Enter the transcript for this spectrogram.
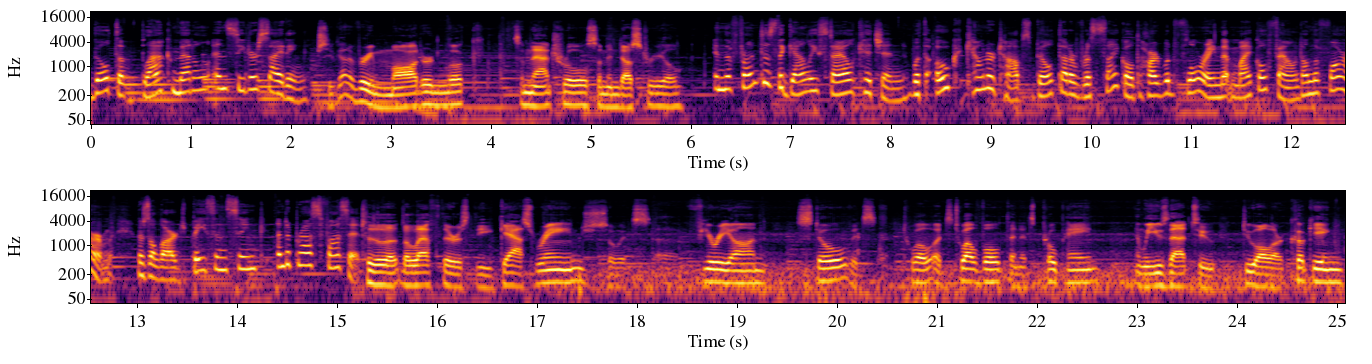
built of black metal and cedar siding. So, you've got a very modern look, some natural, some industrial. In the front is the galley style kitchen with oak countertops built out of recycled hardwood flooring that Michael found on the farm. There's a large basin sink and a brass faucet. To the, the left, there's the gas range, so it's uh, a Furrion stove. It's 12, it's 12 volt and it's propane, and we use that to do all our cooking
